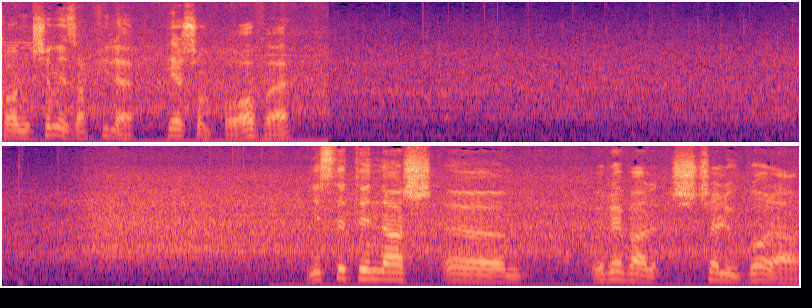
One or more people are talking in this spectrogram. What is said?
Kończymy za chwilę pierwszą połowę. Niestety nasz em, rywal strzelił gola.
